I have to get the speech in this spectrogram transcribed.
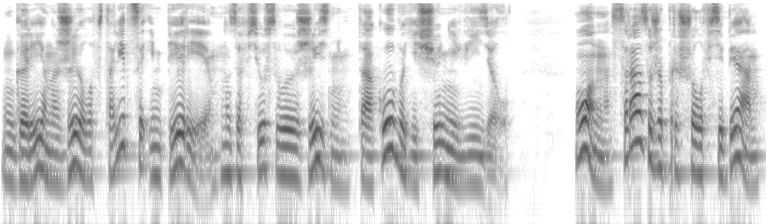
Грин жил в столице империи, но за всю свою жизнь такого еще не видел. Он сразу же пришел в себя,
